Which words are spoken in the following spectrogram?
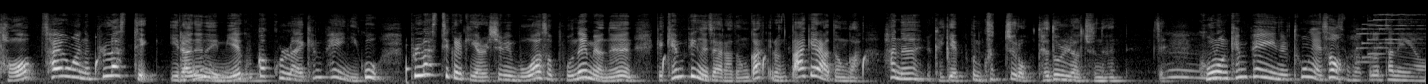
더 사용하는 플라스틱이라는 오. 의미의 코카콜라의 캠페인이고 플라스틱을 이렇게 열심히 모아서 보내면은 이렇게 캠핑 의자라던가 이런 따개라던가 하는 이렇게 예쁜 굿즈로 되돌려주는 이제 그런 캠페인을 통해서 정말 뿌듯하네요.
